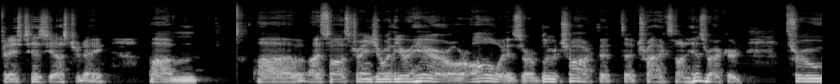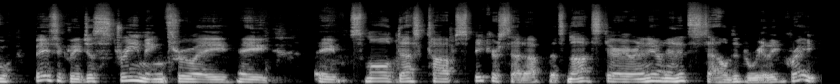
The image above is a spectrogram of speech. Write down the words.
finished his yesterday. Um, uh, I saw a stranger with your hair, or always, or blue chalk that, tracks on his record through basically just streaming through a a a small desktop speaker setup that's not stereo or anything, and it sounded really great.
